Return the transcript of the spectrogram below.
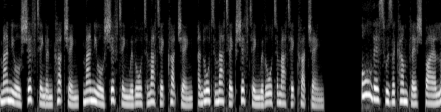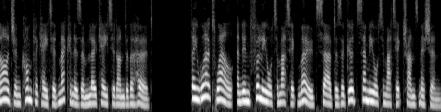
manual shifting and clutching, manual shifting with automatic clutching, and automatic shifting with automatic clutching. All this was accomplished by a large and complicated mechanism located under the hood. They worked well, and in fully automatic mode served as a good semi-automatic transmission.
